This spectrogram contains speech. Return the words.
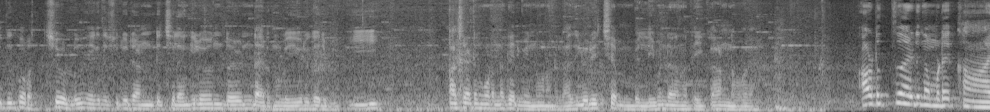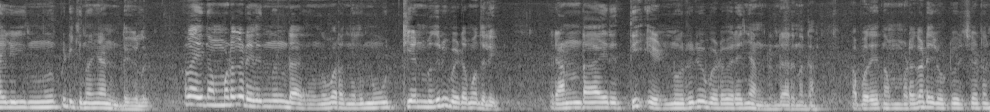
ഇത് കുറച്ചേ ഉള്ളൂ. ഏകദേശം ഒരു രണ്ട് ചിലെങ്കിലും എന്തോ ഉണ്ടായിരുന്നുള്ളൂ ഈ ഒരു കരിമീൻ. ഈ ആ ചേട്ടൻ കൊണ്ടുവന്ന കരിമീൻ എന്ന് പറഞ്ഞില്ല അതിലൊരു ചെമ്പല്ലിയും ഉണ്ടായിരുന്നിട്ട് ഈ കാണുന്ന പോലെ. അടുത്തതായിട്ട് നമ്മുടെ കായലിൽ നിന്ന് പിടിക്കുന്ന ഞണ്ടുകൾ അതായത് നമ്മുടെ കടയിൽ നിന്ന് ഉണ്ടായിരുന്നു എന്ന് പറഞ്ഞാൽ നൂറ്റി എൺപത് രൂപയുടെ മുതൽ രണ്ടായിരത്തി എണ്ണൂറ് രൂപയുടെ വരെ ഞണ്ടുണ്ടായിരുന്നു കേട്ടോ. അപ്പോൾ അതേ നമ്മുടെ കടയിലോട്ട് ഒരു ചേട്ടൻ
